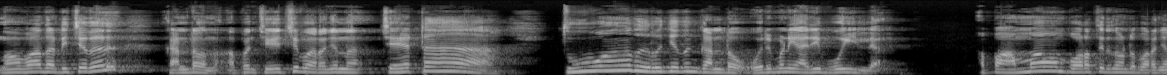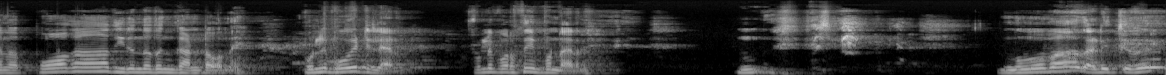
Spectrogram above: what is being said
നോവാതടിച്ചത് കണ്ടോന്ന്. അപ്പം ചേച്ചി പറഞ്ഞെന്ന് ചേട്ടാ തൂവാതെറിഞ്ഞതും കണ്ടോ? ഒരു മണി അരി പോയില്ല. അപ്പോൾ അമ്മാവൻ പുറത്തിരുന്നോണ്ട് പറഞ്ഞത് പോകാതിരുന്നതും കണ്ടോന്നേ. പുള്ളി പോയിട്ടില്ലായിരുന്നു. പുള്ളി പുറത്ത് നിൽപ്പുണ്ടായിരുന്നു. നോവാതടിച്ചത്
